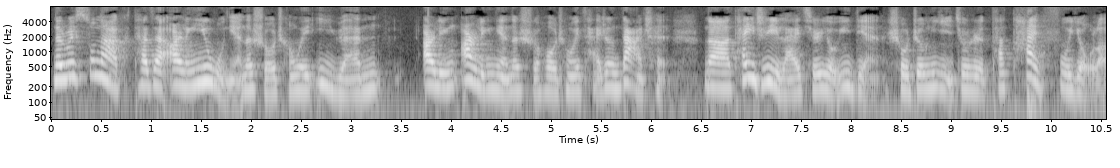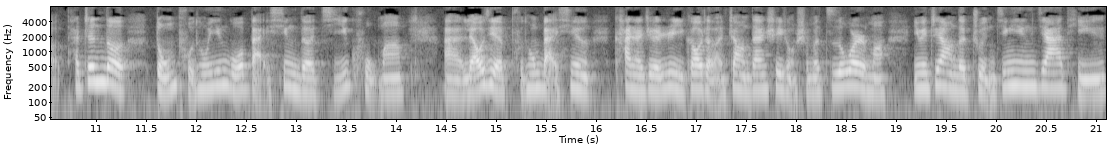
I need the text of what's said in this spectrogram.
那 risunark 他在二零一五年的时候成为议员。二零二零年的时候成为财政大臣，那他一直以来其实有一点受争议，就是他太富有了，他真的懂普通英国百姓的疾苦吗？哎，了解普通百姓看着这个日益高涨的账单是一种什么滋味吗？因为这样的准精英家庭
